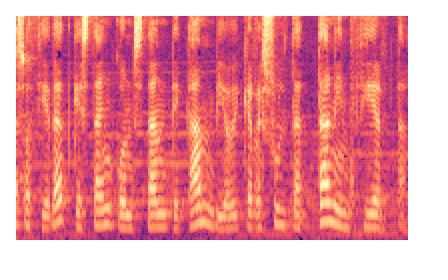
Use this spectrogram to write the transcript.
sociedad que está en constante cambio y que resulta tan incierta,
